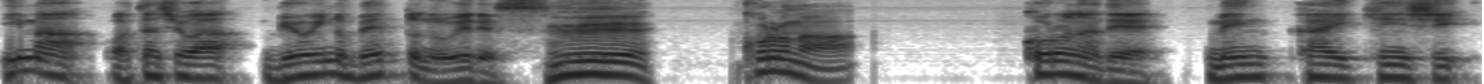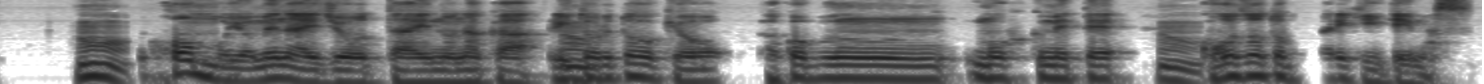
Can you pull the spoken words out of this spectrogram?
今、私は病院のベッドの上です。へえ、コロナ？コロナで面会禁止、うん。本も読めない状態の中、リトル東京、過去文も含めて、うん。ここぞとばかり聞いています。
